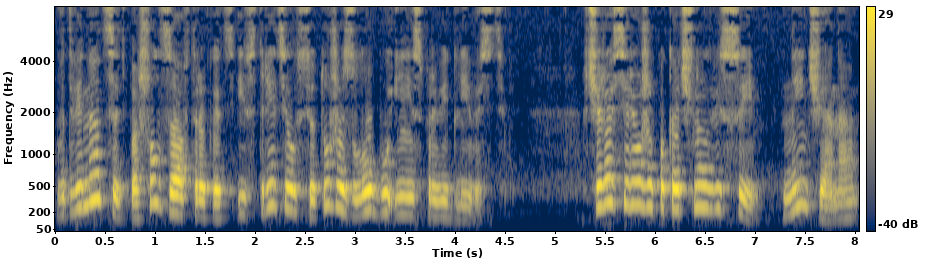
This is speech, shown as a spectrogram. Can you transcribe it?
В двенадцать пошел завтракать и встретил все ту же злобу и несправедливость. Вчера Сережа покачнул весы, нынче она.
